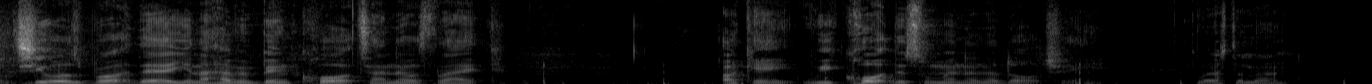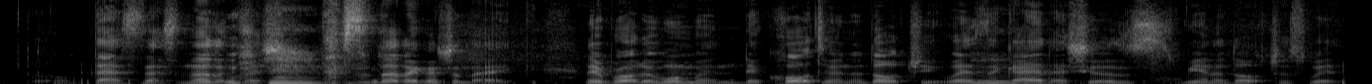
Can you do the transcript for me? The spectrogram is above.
but she was brought there, you know, having been caught, and it was like, okay, we caught this woman in adultery. Where's the man? Cool. That's that's another question. that's another question. Like they brought the woman, they caught her in adultery. Where's the Mm. guy that she was being adulterous with?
